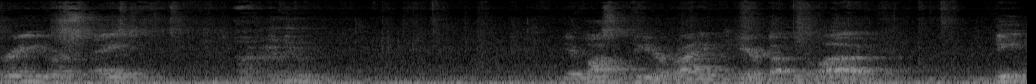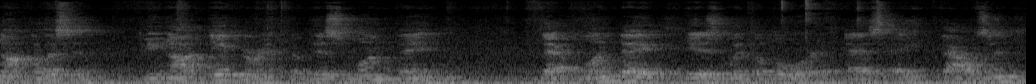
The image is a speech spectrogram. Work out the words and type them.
3, verse 8. the Apostle Peter writing here, but beloved, be not, listen, be not ignorant of this one thing, that one day is with the Lord as a thousand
